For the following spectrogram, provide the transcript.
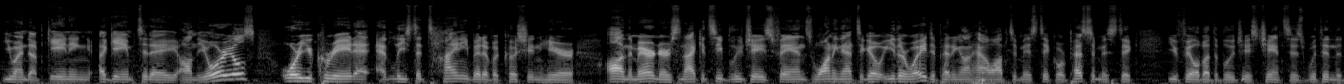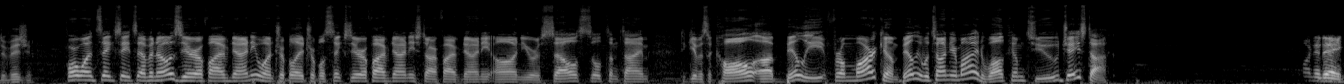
you end up gaining a game today on the Orioles, or you create a, at least a tiny bit of a cushion here on the Mariners. And I could see Blue Jays fans wanting that to go either way, depending on how optimistic or pessimistic you feel about the Blue Jays' chances within the division. 416-870-0590, 1 590 star 590 on your cell. Still some time to give us a call. Uh, Billy from Markham. Billy, what's on your mind? Welcome to Jays Talk. today?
